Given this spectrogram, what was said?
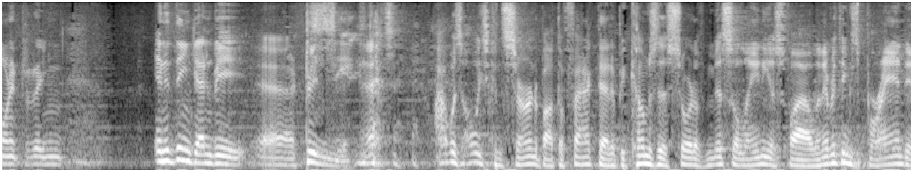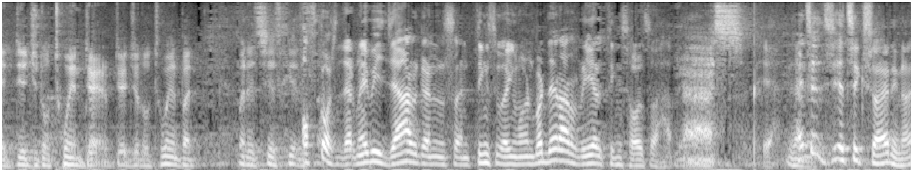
monitoring, anything can be uh, twin. See, that's- I was always concerned about the fact that it becomes this sort of miscellaneous file and everything's branded digital twin, damn, digital twin, but but it's just it's, Of course, there may be jargons and things going on, but there are real things also happening. yes, Yeah. it's it's, it's exciting. I,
